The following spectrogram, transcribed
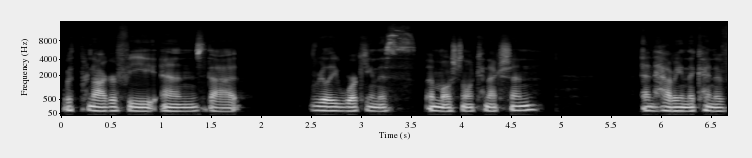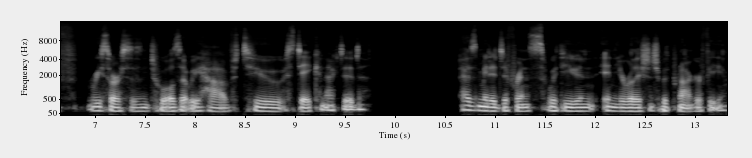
with pornography and that really working this emotional connection and having the kind of resources and tools that we have to stay connected has made a difference with you in, in your relationship with pornography.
